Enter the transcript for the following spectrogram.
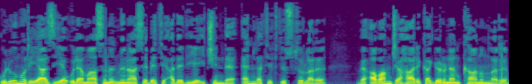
Ulûm-u riyaziye ulemasının münasebeti adediye içinde en latif düsturları ve avamca harika görünen kanunları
